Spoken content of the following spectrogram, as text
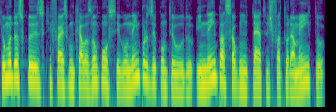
que uma das coisas que faz com que elas não consigam nem produzir conteúdo e nem passar algum teto de faturamento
